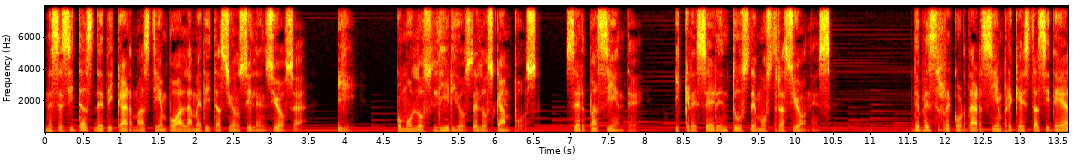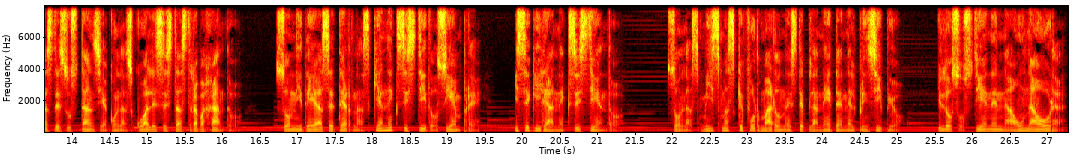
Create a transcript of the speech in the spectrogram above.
Necesitas dedicar más tiempo a la meditación silenciosa y, como los lirios de los campos, ser paciente y crecer en tus demostraciones. Debes recordar siempre que estas ideas de sustancia con las cuales estás trabajando son ideas eternas que han existido siempre y seguirán existiendo son las mismas que formaron este planeta en el principio y lo sostienen aún ahora.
